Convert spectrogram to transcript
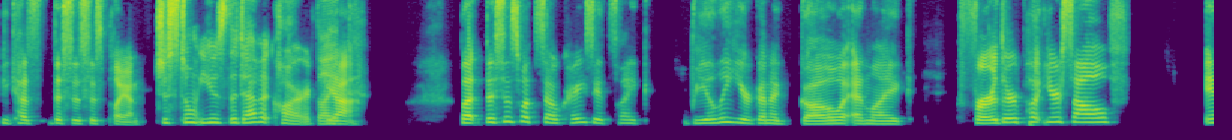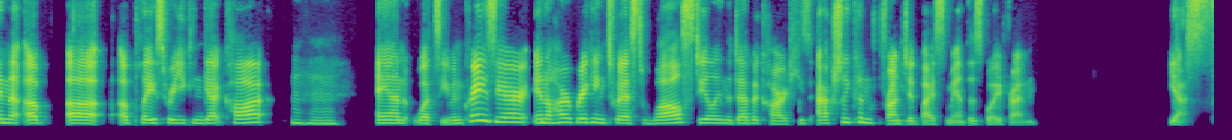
Because this is his plan. Just don't use the debit card. Like Yeah. But this is what's so crazy. It's like, really you're going to go and like further put yourself in a a a place where you can get caught? Mm-hmm. And what's even crazier, in a heartbreaking twist, while stealing the debit card, he's actually confronted by Samantha's boyfriend. Yes.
